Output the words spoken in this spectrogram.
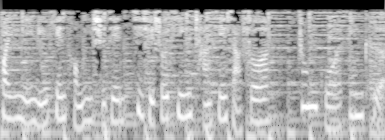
欢迎您明天同一时间继续收听长篇小说《中国丁克》。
